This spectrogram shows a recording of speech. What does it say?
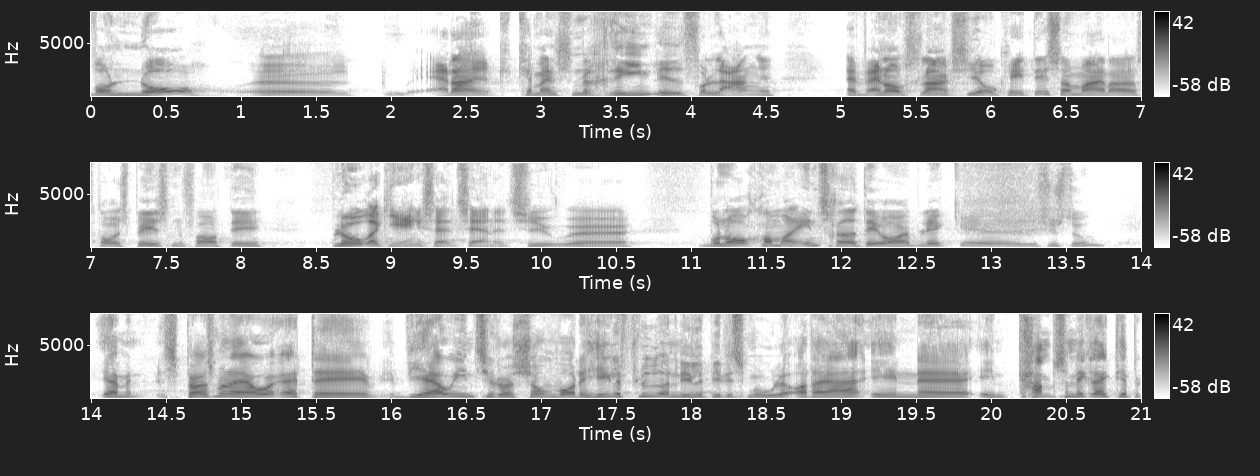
hvornår øh, er der, kan man sådan med rimelighed forlange, at vandopslag siger, okay, det er så mig, der står i spidsen for det blå regeringsalternativ. Øh, hvornår kommer indtræder det øjeblik, øh, synes du? Jamen, spørgsmålet er jo, at øh, vi er jo i en situation, hvor det hele flyder en lille bitte smule, og der er en, øh, en kamp, som ikke rigtig er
